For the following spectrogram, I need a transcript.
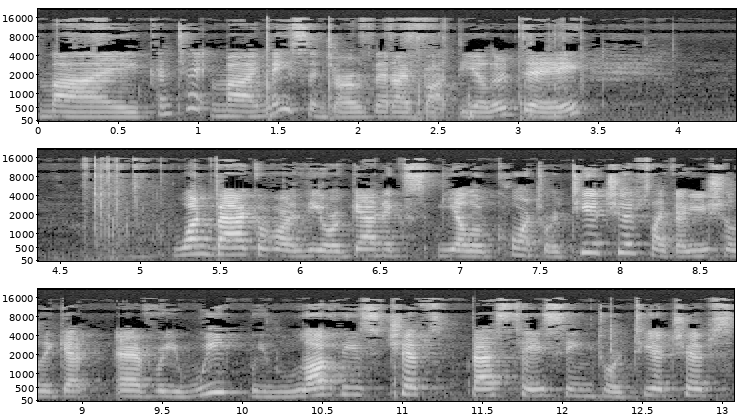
my contain my mason jar that I bought the other day. one bag of our, the Organics yellow corn tortilla chips like I usually get every week. We love these chips, best tasting tortilla chips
